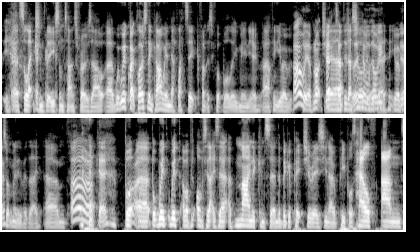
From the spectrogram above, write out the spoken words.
yeah. uh, selections that he sometimes throws out. Uh, we're quite close, I think, aren't we, in the Athletic Fantasy Football League? Me and you. Uh, I think you. Over- oh, we have not checked. Yeah, I did. I saw the other day. I think you overtook yeah. me the other day. Um, oh, okay. but right. Uh, but with with obviously that is a, minor concern. The bigger picture is you know people's health and.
